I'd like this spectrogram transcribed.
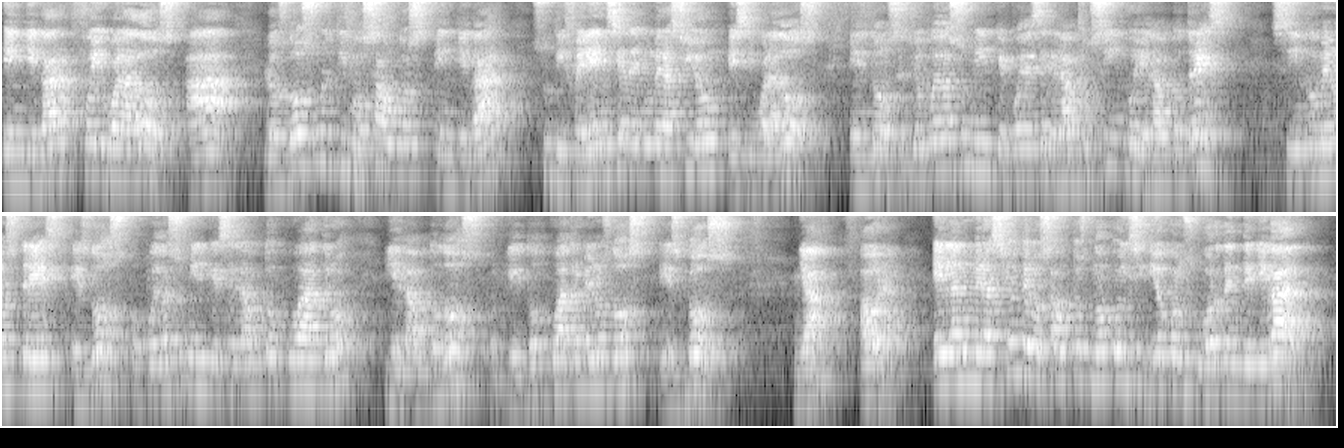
en llegar fue igual a 2. A los dos últimos autos en llegar, su diferencia de numeración es igual a 2. Entonces, yo puedo asumir que puede ser el auto 5 y el auto 3. 5 menos 3 es 2. O puedo asumir que es el auto 4 y el auto 2. Porque 4 menos 2 es 2. ¿Ya? Ahora, en la numeración de los autos no coincidió con su orden de llegada.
